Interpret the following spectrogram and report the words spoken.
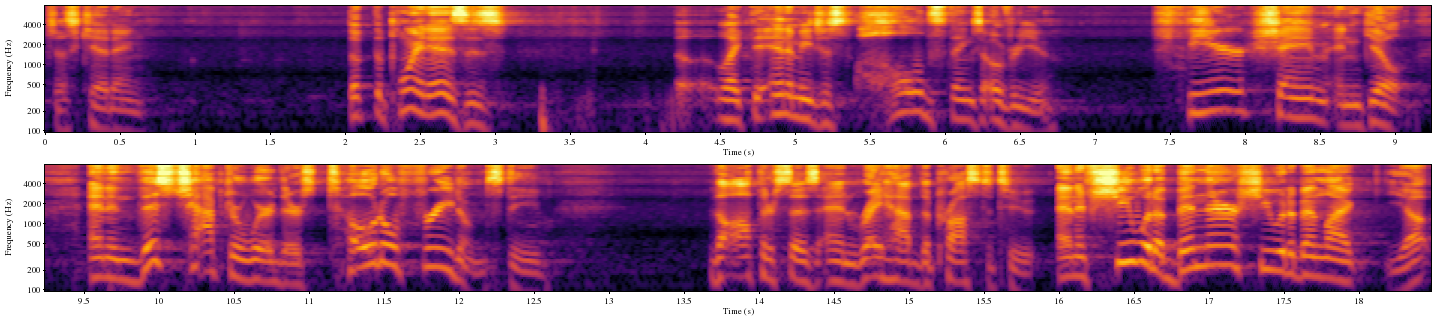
Just kidding. The, the point is, is uh, like the enemy just holds things over you. fear, shame, and guilt. And in this chapter where there's total freedom, Steve, the author says, and Rahab the prostitute. And if she would have been there, she would have been like, yep.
